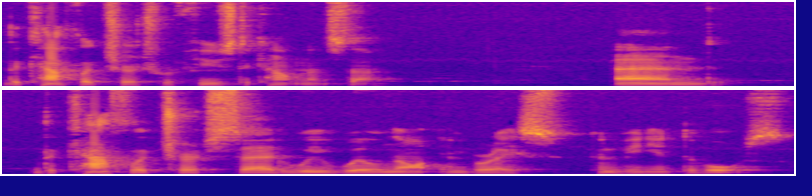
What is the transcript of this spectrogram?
the Catholic Church refused to countenance that. And the Catholic Church said, we will not embrace convenient divorce,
